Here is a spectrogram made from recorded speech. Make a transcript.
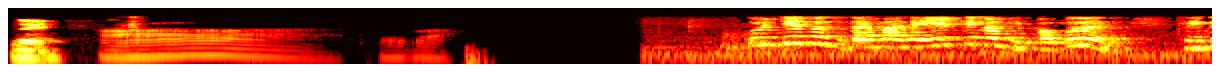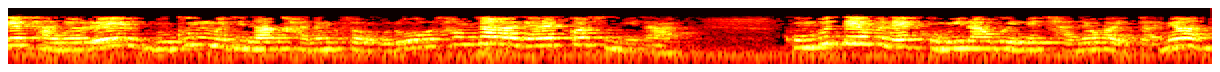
네, 아, 대박. 꿀팁에서 두 달 만에 1등한 비법은 대개 자녀를 무궁무진한 가능성으로 성장하게 할 것입니다. 공부 때문에 고민하고 있는 자녀가 있다면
